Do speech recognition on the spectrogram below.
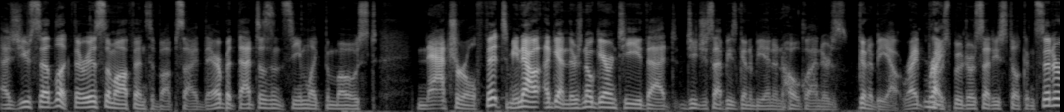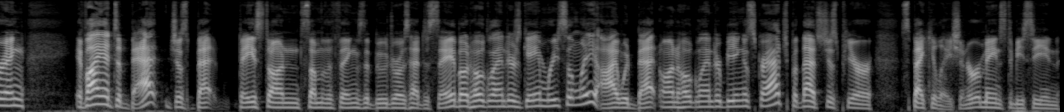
As you said, look, there is some offensive upside there, but that doesn't seem like the most natural fit to me. Now, again, there's no guarantee that DiGiuseppe is going to be in and Hoglander's going to be out, right? Right. Bruce Boudreau said he's still considering. if I had to bet, just bet based on some of the things that Boudreau's had to say about Hoglander's game recently, I would bet on Hoglander being a scratch, but that's just pure speculation. It remains to be seen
